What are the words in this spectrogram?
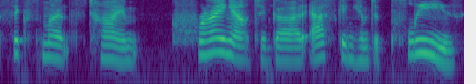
six months' time, crying out to God, asking Him to please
